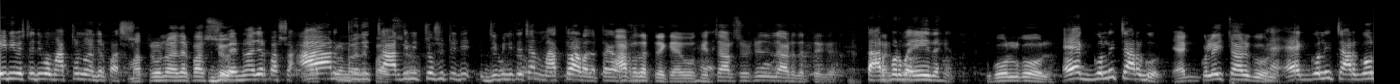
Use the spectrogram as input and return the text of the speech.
এই ডিভাইসটা দিব মাত্র নয় হাজার পাঁচশো। মাত্র নয় হাজার জি পাঁচশো। ভাই নয় হাজার পাঁচশো। আর যদি 9500 চার জিবি চৌষট্টি জিবি নিতে চান মাত্র আট হাজার টাকা। আট হাজার টাকা ওকে হ্যাঁ। চারশো নিলে আট হাজার টাকা। তারপর ভাই এই দেখেন। গোল গোল। এক গোলে চার গোল। এক গোলেই চার গোল। হ্যাঁ এক গোলে চার গোল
